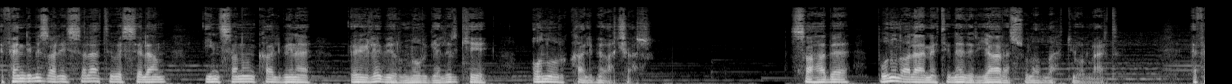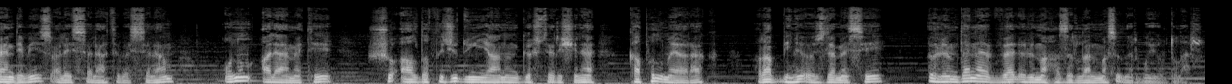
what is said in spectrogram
Efendimiz aleyhissalatü vesselam insanın kalbine öyle bir nur gelir ki o nur kalbi açar. Sahabe bunun alameti nedir ya Resulallah diyorlardı. Efendimiz aleyhissalatü vesselam onun alameti şu aldatıcı dünyanın gösterişine kapılmayarak Rabbini özlemesi, ölümden evvel ölüme hazırlanmasıdır buyurdular.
